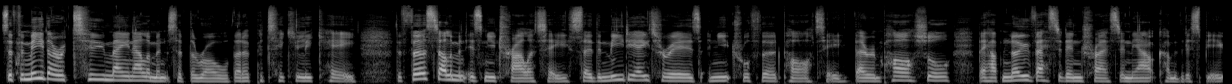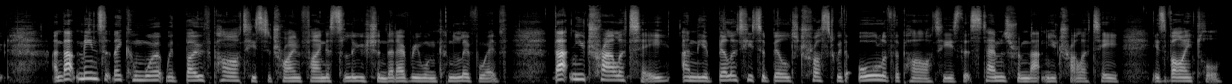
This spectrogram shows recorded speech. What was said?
So, for me, there are two main elements of the role that are particularly key. The first element is neutrality. So, the mediator is a neutral third party. They're impartial, they have no vested interest in the outcome of the dispute. And that means that they can work with both parties to try and find a solution that everyone can live with. That neutrality and the ability to build trust with all of the parties that stems from that neutrality is vital.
